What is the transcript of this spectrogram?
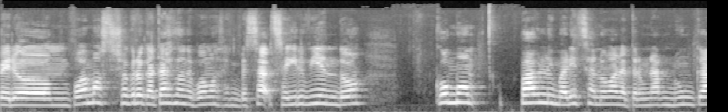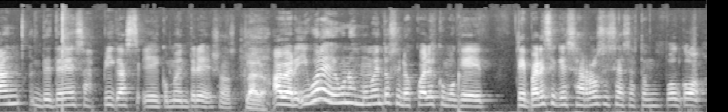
Pero mm, podemos, yo creo que acá es donde podemos empezar, seguir viendo cómo Pablo y Maritza no van a terminar nunca de tener esas picas eh, como entre ellos. Claro. A ver, igual hay algunos momentos en los cuales como que te parece que ese roce se hace hasta un poco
